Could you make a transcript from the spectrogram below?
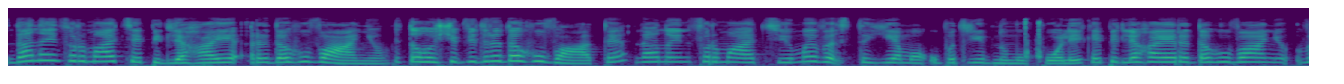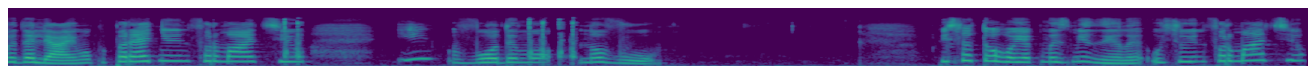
Дана інформація підлягає редагуванню. Для того, щоб відредагувати дану інформацію, ми встаємо у потрібному полі яке підлягає редагуванню, видаляємо попередню інформацію і вводимо нову. Після того, як ми змінили усю інформацію,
